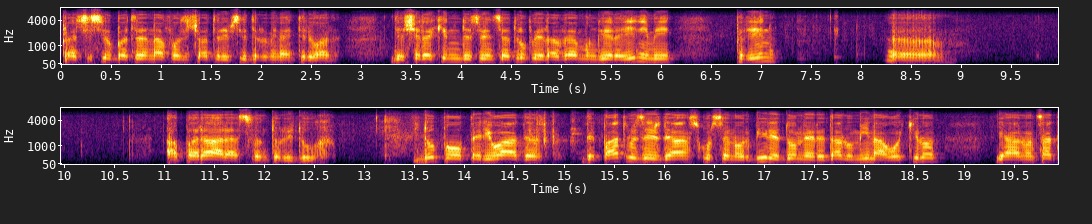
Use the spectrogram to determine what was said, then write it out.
Preacisiul bătrân n-a fost niciodată lipsit de lumina interioară. Deși era chinul de sfința trupului, el avea mângâierea inimii prin uh, apărarea Sfântului Duh. După o perioadă de 40 de ani scursă în orbire, Domnul reda lumina ochilor, i-a anunțat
